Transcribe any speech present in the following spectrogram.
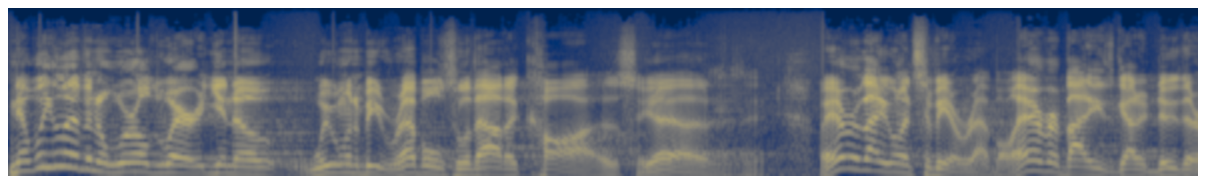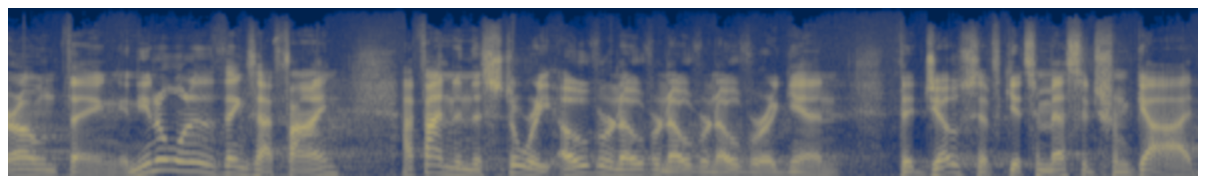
Now, we live in a world where, you know, we want to be rebels without a cause. Yeah. Everybody wants to be a rebel. Everybody's got to do their own thing. And you know, one of the things I find? I find in this story over and over and over and over again that Joseph gets a message from God.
